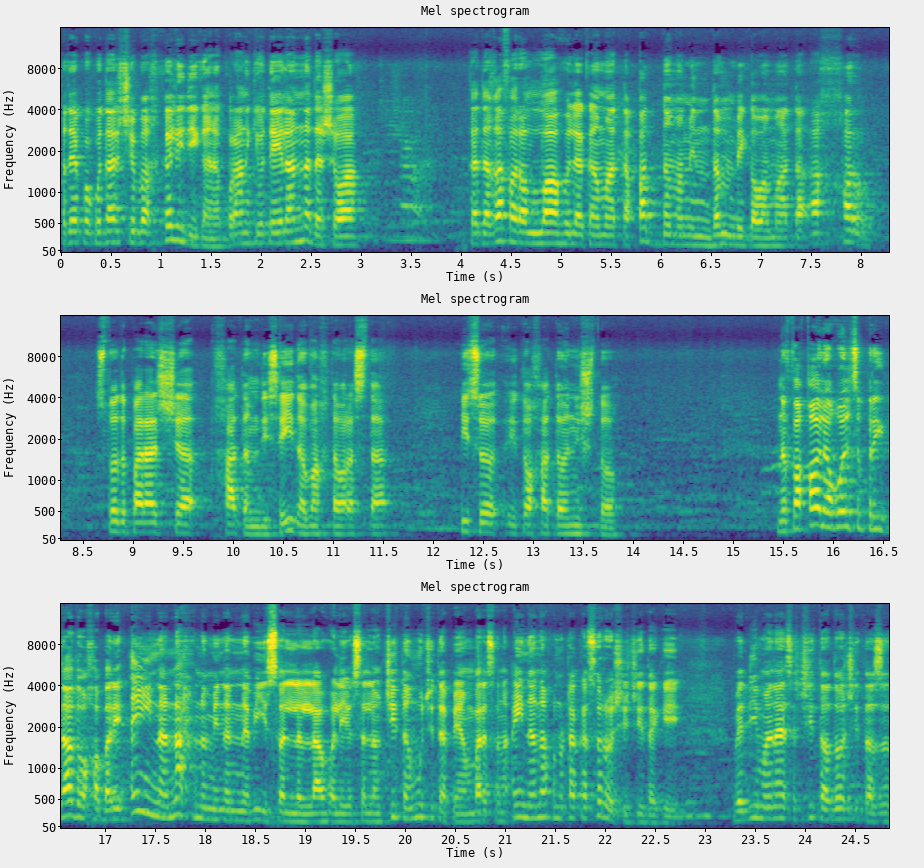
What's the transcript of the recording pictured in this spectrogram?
خدای په کدار چه بخکلی دی کنه قران کې وته اعلان نه ده شوا قد غفر الله لك ما تقدم من ذنبك وما تاخر ستو د پراش خاتم دی صحیح ده مخته ورسته هیڅ ایتو خاطر نشته نو فقال غول څه پرېږده دو خبرې اين نحن من النبي صلی الله علیه وسلم چې ته مو چې ته پیغمبر سره اين نحن ټکه سره شي چې ته کې و دې معنی څه چې ته دو چې ته زه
